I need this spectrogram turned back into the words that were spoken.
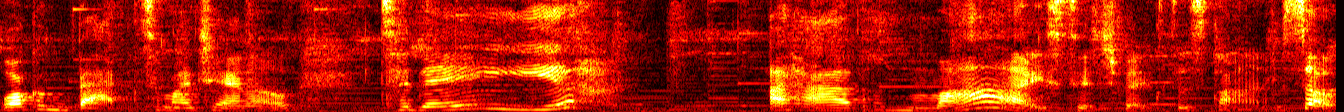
welcome back to my channel. Today I have my Stitch Fix this time. So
